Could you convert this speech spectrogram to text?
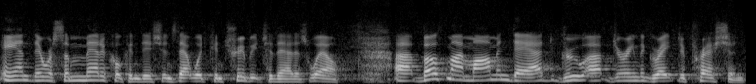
And and there were some medical conditions that would contribute to that as well. Uh, both my mom and dad grew up during the Great Depression.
